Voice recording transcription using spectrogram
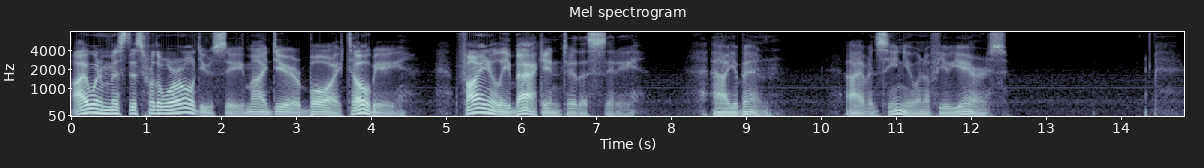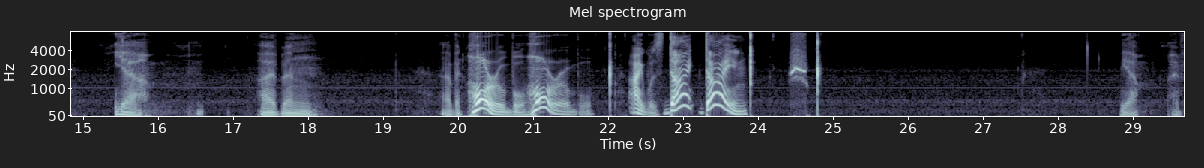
I wouldn't miss this for the world, you see, my dear boy Toby. Finally back into the city. How you been? I haven't seen you in a few years. Yeah. I've been. I've been horrible, horrible. I was dying, dying. Yeah, I've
